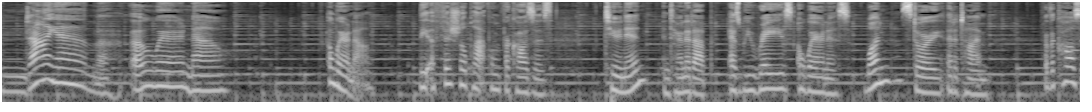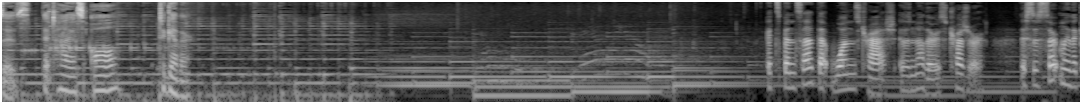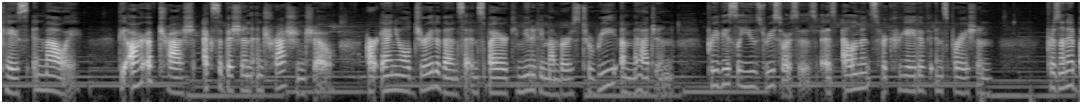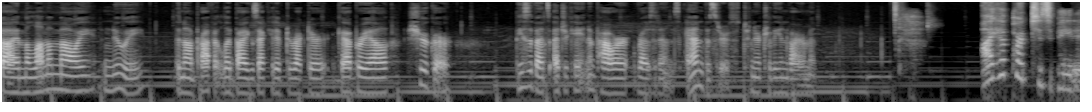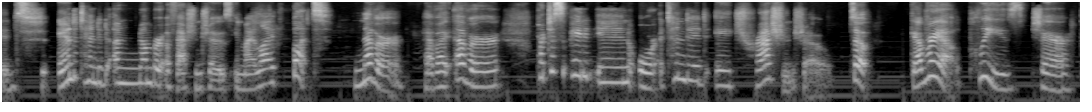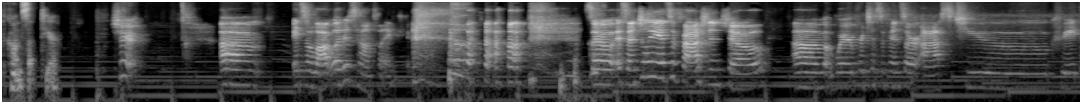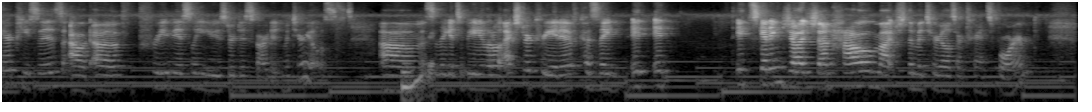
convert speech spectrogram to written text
And I am Aware Now. Aware Now, the official platform for causes. Tune in and turn it up as we raise awareness, one story at a time, for the causes that tie us all together. It's been said that one's trash is another's treasure. This is certainly the case in Maui. The Art of Trash exhibition and Trashion Show are annual juried events that inspire community members to reimagine previously used resources as elements for creative inspiration. Presented by Malama Maui Nui, the nonprofit led by Executive Director Gabrielle Schurger, these events educate and empower residents and visitors to nurture the environment. I have participated and attended a number of fashion shows in my life, but never have I ever participated in or attended a trashion show. So, Gabrielle, please share the concept here. Sure. Um, it's a lot what it sounds like. so essentially, it's a fashion show um, where participants are asked to create their pieces out of previously used or discarded materials. Um, mm-hmm. So they get to be a little extra creative because they it, it it's getting judged on how much the materials are transformed,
